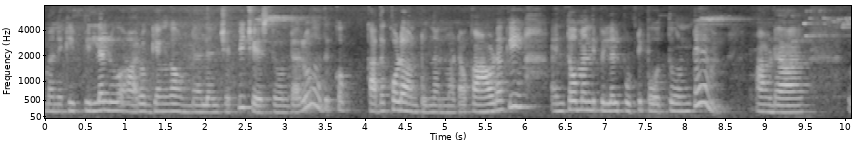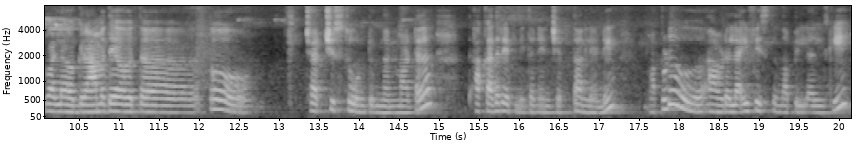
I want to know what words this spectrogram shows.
మనకి పిల్లలు ఆరోగ్యంగా ఉండాలని చెప్పి చేస్తూ ఉంటారు. అది ఒక కథ కూడా ఉంటుందన్నమాట. ఒక ఆవిడకి ఎంతోమంది పిల్లలు పుట్టిపోతూ ఉంటే ఆవిడ వాళ్ళ గ్రామ దేవతతో చర్చిస్తూ ఉంటుందన్నమాట. ఆ కథ రేపు మీతో నేను చెప్తానులేండి. అప్పుడు ఆవిడ లైఫ్ ఇస్తుంది ఆ పిల్లలకి.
